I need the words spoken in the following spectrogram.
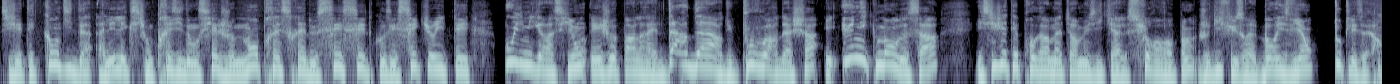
si j'étais candidat à l'élection présidentielle, je m'empresserais de cesser de causer sécurité ou immigration et je parlerais dardard du pouvoir d'achat et uniquement de ça. Et si j'étais programmateur musical sur Europe 1, je diffuserais Boris Vian toutes les heures.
